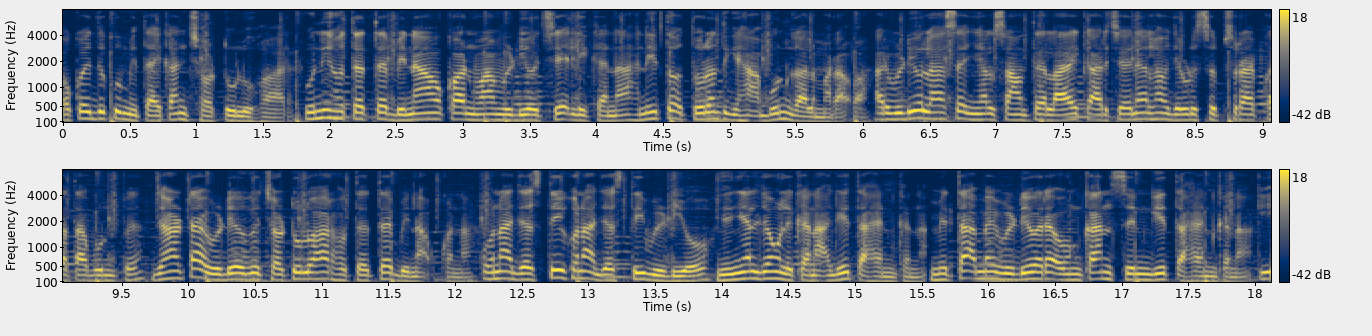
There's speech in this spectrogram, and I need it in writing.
ओकय दुकु मिताय कान छोटू लुहार उनी होतेते बिनाव का नवा वीडियो चे लिखना नितो तुरंत गे हाँ बुन गालमरावा और वीडियो लहा से ñel सावते लाइक और चैनल ज़रूर सब्सक्राइब कता बुन पे जहाटा वीडियो छोटू लुहार कना उना जस्ती खुना जस्ती ᱵᱷᱤᱰᱤᱭᱳ ᱧᱮᱧᱮᱞ ᱡᱚᱝ ᱞᱮᱠᱟᱱᱟᱜ ᱜᱮ ᱛᱟᱦᱮᱱ ᱠᱟᱱᱟ ᱢᱮᱛᱟᱜ ᱢᱮ ᱵᱷᱤᱰᱤᱭᱳ ᱨᱮ ᱚᱱᱠᱟᱱ ᱥᱤᱱ ᱜᱮ ᱛᱟᱦᱮᱱ ᱠᱟᱱᱟ ᱠᱤ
